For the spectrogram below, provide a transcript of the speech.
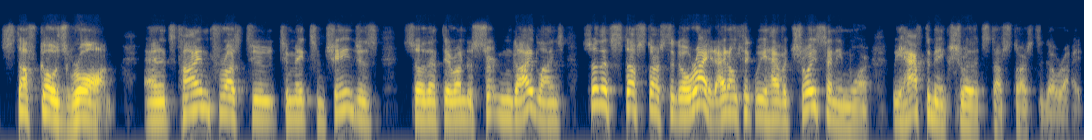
stuff goes wrong and it's time for us to to make some changes so that they're under certain guidelines so that stuff starts to go right. I don't think we have a choice anymore. We have to make sure that stuff starts to go right.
